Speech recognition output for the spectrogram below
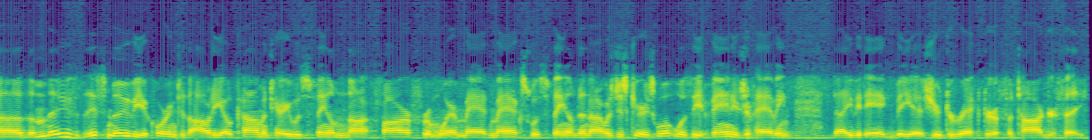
Uh, the move, this movie, according to the audio commentary, was filmed not far from where Mad Max was filmed, and I was just curious, what was the advantage of having David Eggby as your director of photography?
